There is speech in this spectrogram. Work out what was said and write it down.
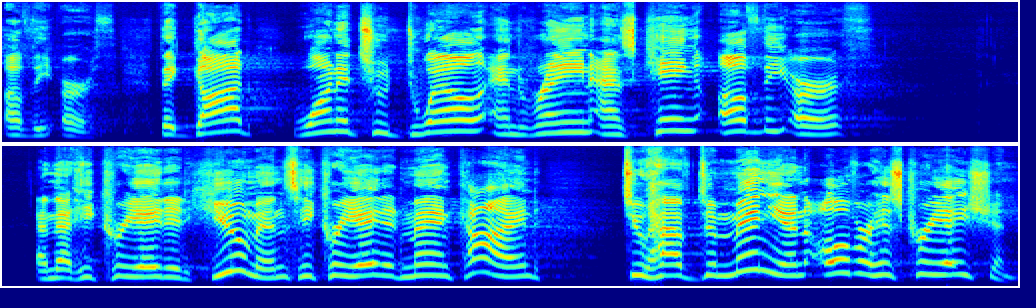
of the earth. That God wanted to dwell and reign as king of the earth, and that He created humans, He created mankind to have dominion over His creation.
